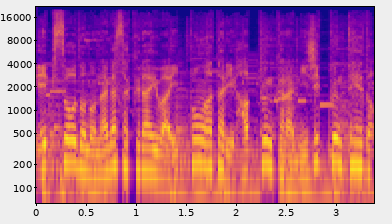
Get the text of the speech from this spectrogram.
エピソードの長さくらいは1本あたり8分から20分程度。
